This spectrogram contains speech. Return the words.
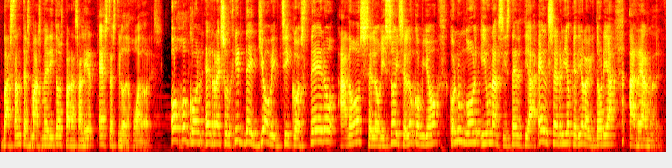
bastantes más méritos para salir este estilo de jugadores. Ojo con el resurgir de Jovic, chicos, 0 a 2, se lo guisó y se lo comió con un gol y una asistencia el serbio que dio la victoria a Real Madrid.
